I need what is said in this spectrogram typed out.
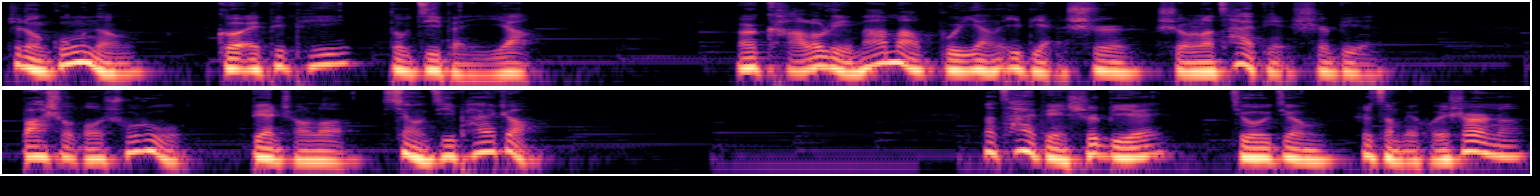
这种功能，各 APP 都基本一样，而卡路里妈妈不一样的一点是使用了菜品识别，把手动输入变成了相机拍照。那菜品识别究竟是怎么一回事呢？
